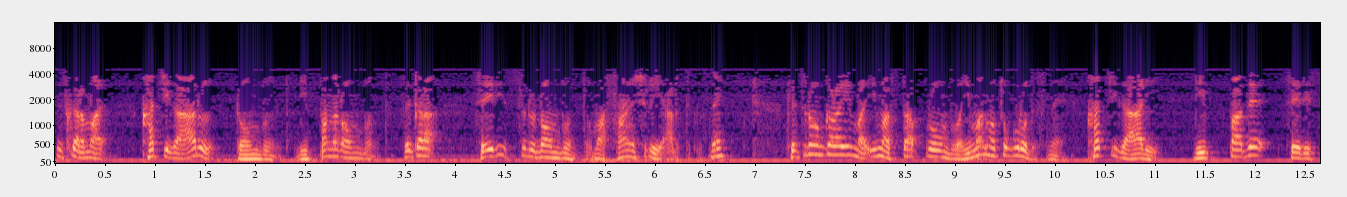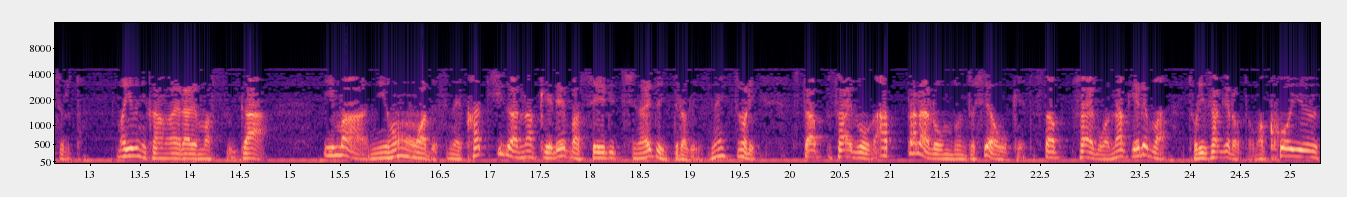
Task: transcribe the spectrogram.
ですから、まあ、価値がある論文と、立派な論文と、それから成立する論文と、まあ、3種類あるということですね。結論から今、今、スタッフ論文は今のところですね、価値があり、立派で成立すると、まあ、いうふうに考えられますが、今、日本はですね、価値がなければ成立しないと言ってるわけですね。つまり、スタップ細胞があったら論文としては OK と。スタップ細胞がなければ取り下げろと。まあ、こういう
